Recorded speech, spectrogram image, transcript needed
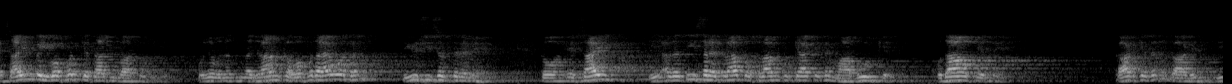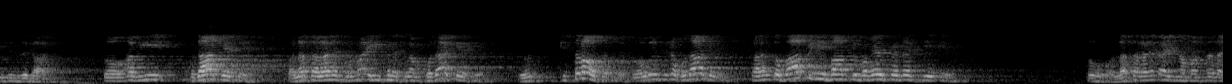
ऐसा ही वफद के साथ ही बात होगी वो जो नजरान का वफद आया हुआ था तो इसी सिलसिले में तो ईसाई हज़रत ईसलाम को क्या कहते हैं? महबूद कहते खुदा कहते हैं। गाड कहते हैं ना गाड दिस इज़ गाड तो अब ये खुदा कहते हैं। तो अल्लाह ताला ने फरमाया ईसलाम खुदा कैसे? तो किस तरह हो सकते तो लोगों ने पूछा खुदा कैसे कारण तो बाप ही, बाप के बगैर पैदा किए गए। तो अल्लाह ताला ने कहा इतना मसला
